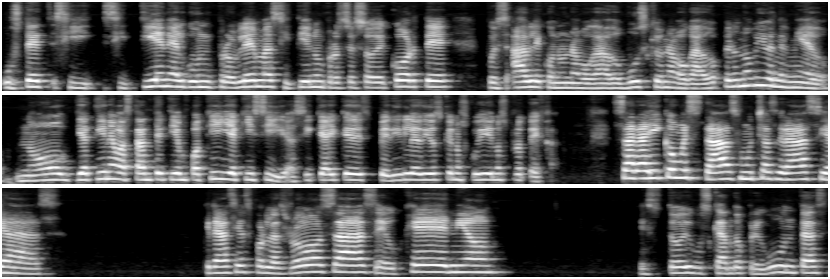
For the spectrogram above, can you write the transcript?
usted, si, si tiene algún problema, si tiene un proceso de corte, pues hable con un abogado, busque un abogado, pero no vive en el miedo. No, ya tiene bastante tiempo aquí y aquí sigue, así que hay que pedirle a Dios que nos cuide y nos proteja. Saraí, ¿cómo estás? Muchas gracias. Gracias por las rosas, Eugenio. Estoy buscando preguntas.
